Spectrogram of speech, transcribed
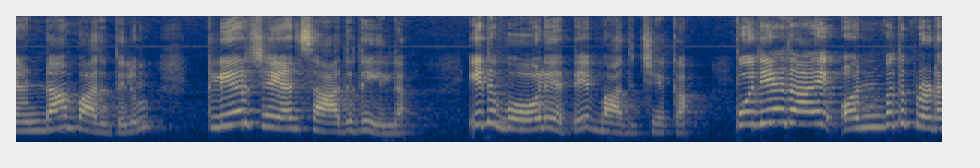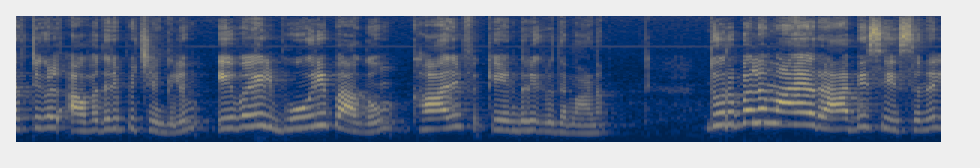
രണ്ടാം പാദത്തിലും ക്ലിയർ ചെയ്യാൻ സാധ്യതയില്ല. ഇത് വോളിയത്തെ ബാധിച്ചേക്കാം. പുതിയതായി ഒൻപത് പ്രൊഡക്റ്റുകൾ അവതരിപ്പിച്ചെങ്കിലും ഇവയിൽ ഭൂരിഭാഗവും ഖാരിഫ് കേന്ദ്രീകൃതമാണ്. ദുർബലമായ റാബി സീസണിൽ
